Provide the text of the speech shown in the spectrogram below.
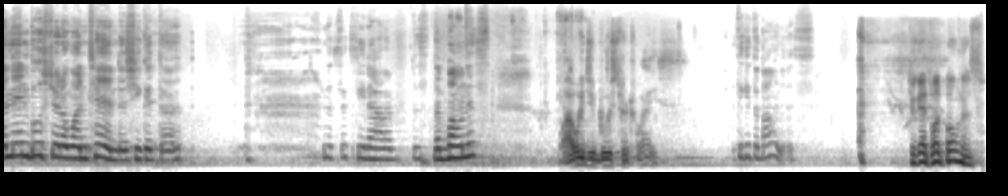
and then boost her to 110? Does she get the the $60 the bonus Why would you boost her twice? to get the bonus? To get what bonus?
